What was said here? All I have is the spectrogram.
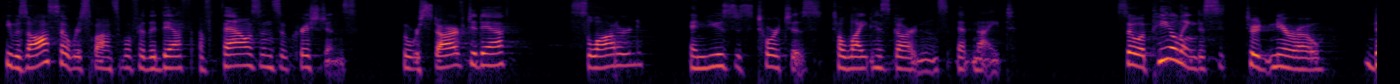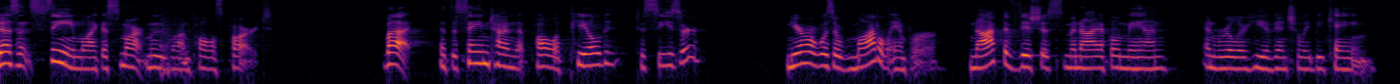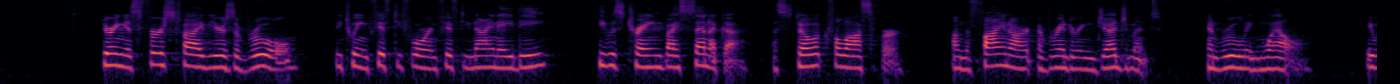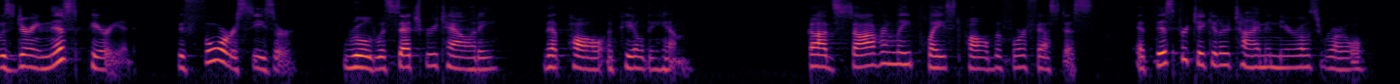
He was also responsible for the death of thousands of Christians who were starved to death, slaughtered, and used as torches to light his gardens at night. So appealing to, to Nero doesn't seem like a smart move on Paul's part. But at the same time that Paul appealed to Caesar, Nero was a model emperor, not the vicious, maniacal man and ruler he eventually became. During his first five years of rule, between 54 and 59 AD, he was trained by Seneca, a Stoic philosopher, on the fine art of rendering judgment and ruling well. It was during this period, before Caesar ruled with such brutality, that Paul appealed to him. God sovereignly placed Paul before Festus at this particular time in Nero's rule,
